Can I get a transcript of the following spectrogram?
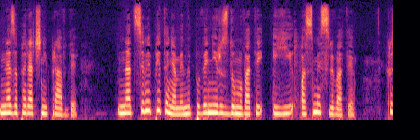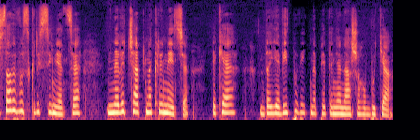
незаперечні правди. Над цими питаннями ми повинні роздумувати і її осмислювати. Христове Воскресіння це невичерпна криниця, яке дає відповідь на питання нашого буття.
